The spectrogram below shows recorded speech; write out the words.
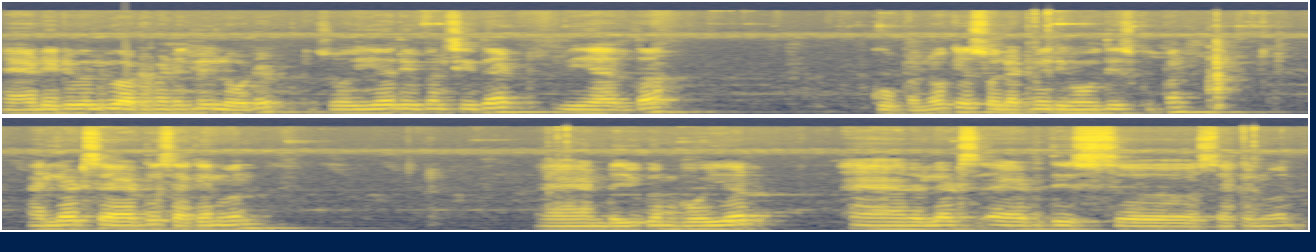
And it will be automatically loaded. So here you can see that we have the coupon. Okay so let me remove this coupon. And let's add the second one. And you can go here. And let's add this uh, second one.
